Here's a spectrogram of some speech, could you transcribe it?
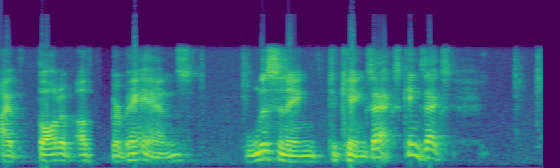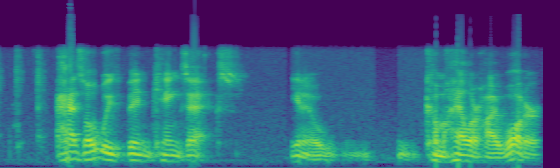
I've thought of other bands listening to King's X. King's X has always been King's X, you know, come hell or high water.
